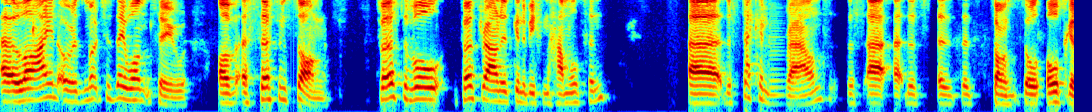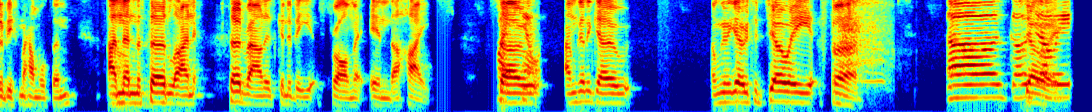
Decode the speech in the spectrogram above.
a line or as much as they want to of a certain song. First of all, first round is going to be from Hamilton. Uh, the second round, this, uh, uh this, uh, this song is also going to be from Hamilton. And then the third line, third round is going to be from In the Heights. So I'm going to go. I'm going to go to Joey first. Uh, go Joey. Joey.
